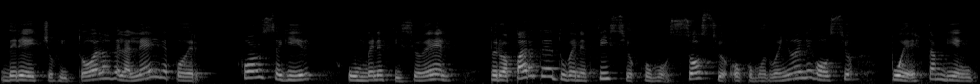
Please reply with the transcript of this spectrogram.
derechos y todas las de la ley de poder conseguir un beneficio de él. Pero aparte de tu beneficio como socio o como dueño de negocio, puedes también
